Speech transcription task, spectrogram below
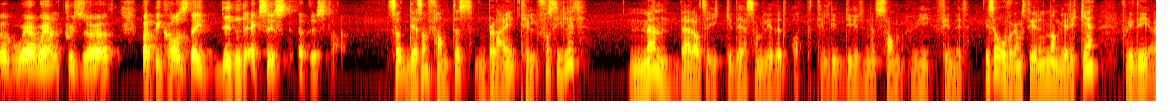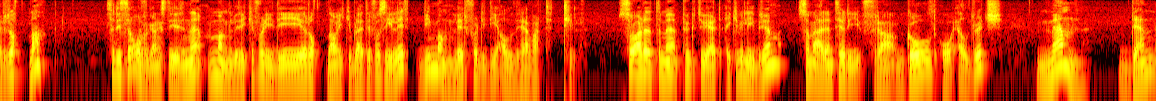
uh, were, weren't preserved, but because they didn't exist at this time. Så det som fantes, blei til fossiler. Men det er altså ikke det som ledet opp til de dyrene som vi finner. Disse overgangsdyrene mangler ikke fordi de råtna, så disse overgangsdyrene mangler ikke fordi de råtna og ikke blei til fossiler, de mangler fordi de aldri har vært til. Så er det dette med punktuert ekvilibrium, som er en teori fra Gold og Eldridge, men den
